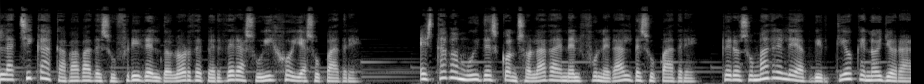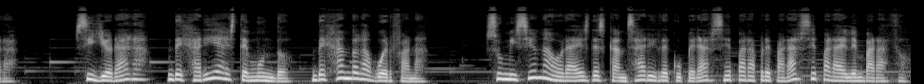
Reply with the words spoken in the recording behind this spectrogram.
La chica acababa de sufrir el dolor de perder a su hijo y a su padre. Estaba muy desconsolada en el funeral de su padre, pero su madre le advirtió que no llorara. Si llorara, dejaría este mundo, dejándola huérfana. Su misión ahora es descansar y recuperarse para prepararse para el embarazo.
